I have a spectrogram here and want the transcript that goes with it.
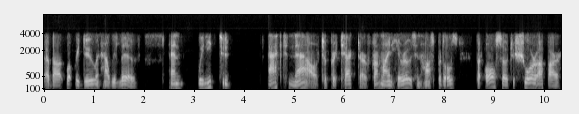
about what we do and how we live, and we need to act now to protect our frontline heroes in hospitals, but also to shore up our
